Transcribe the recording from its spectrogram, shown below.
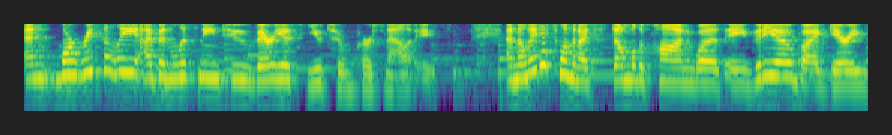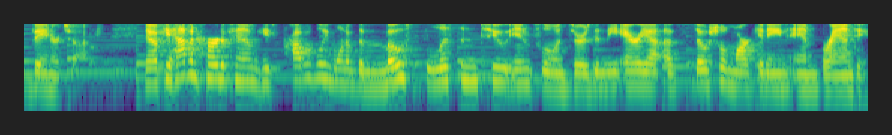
And more recently, I've been listening to various YouTube personalities. And the latest one that I stumbled upon was a video by Gary Vaynerchuk. Now, if you haven't heard of him, he's probably one of the most listened to influencers in the area of social marketing and branding.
